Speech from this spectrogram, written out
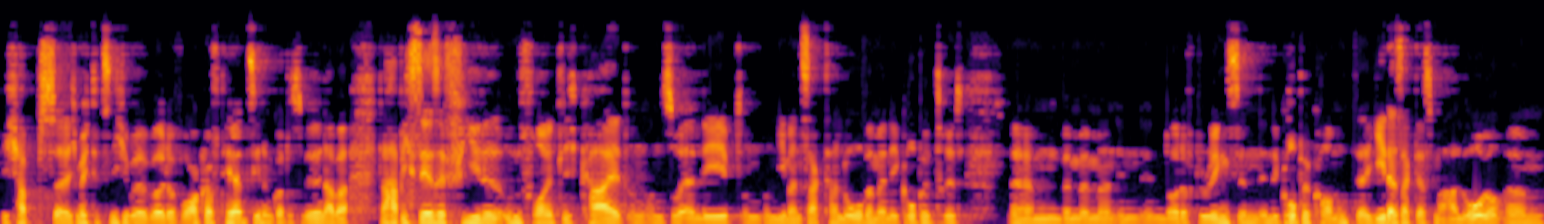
Ich hab's, äh, ich möchte jetzt nicht über World of Warcraft herziehen, um Gottes Willen, aber da habe ich sehr, sehr viel Unfreundlichkeit und, und so erlebt und, und niemand sagt Hallo, wenn man in eine Gruppe tritt. Ähm, wenn, wenn man in, in Lord of the Rings in, in eine Gruppe kommt, äh, jeder sagt erstmal Hallo, ähm,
